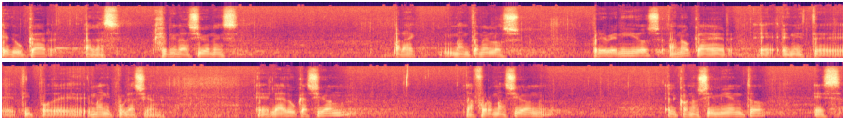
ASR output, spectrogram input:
educar a las generaciones para mantenerlos prevenidos a no caer eh, en este tipo de manipulación. La educación la formación, el conocimiento es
